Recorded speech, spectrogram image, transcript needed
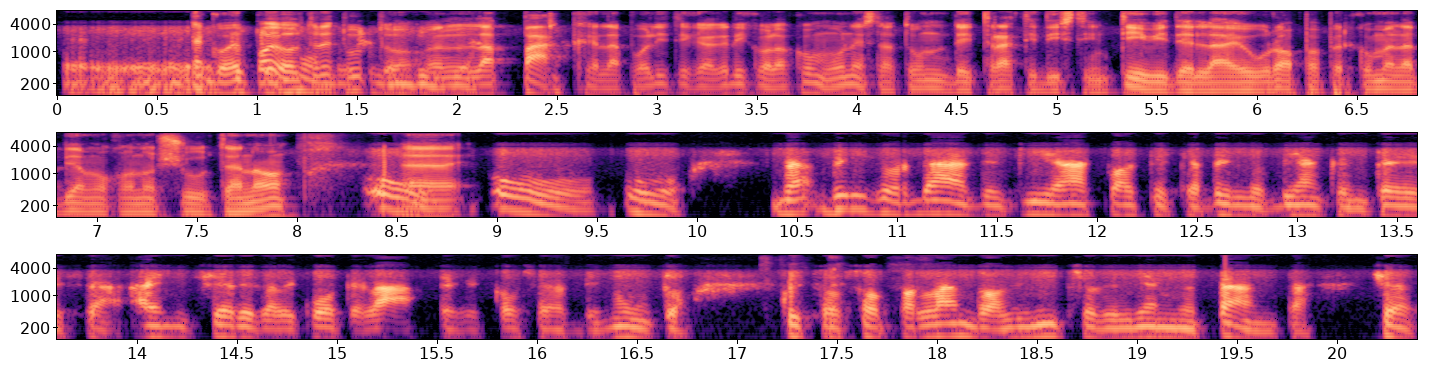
Eh, ecco, e poi oltretutto la PAC, la politica agricola comune, è stato uno dei tratti distintivi dell'Europa per come l'abbiamo conosciuta, no? Oh, eh, oh, oh. Ma vi ricordate chi ha qualche capello bianco in testa a iniziare dalle quote latte, che cosa è avvenuto? Questo sto parlando all'inizio degli anni Ottanta, cioè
